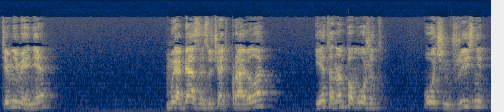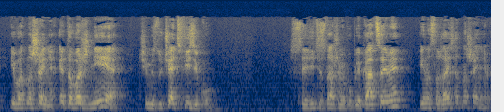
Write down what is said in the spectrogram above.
Тем не менее, мы обязаны изучать правила, и это нам поможет очень в жизни и в отношениях. Это важнее, чем изучать физику. Следите за нашими публикациями, и наслаждайся отношениями.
